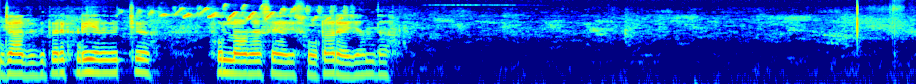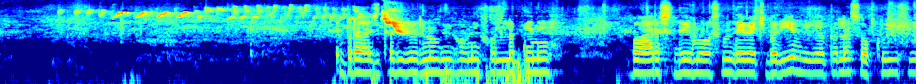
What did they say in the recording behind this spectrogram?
ਜ਼ਿਆਦਾ ਦੁਪਹਿਰ ਖੜੀ ਇਹਦੇ ਵਿੱਚ ਫੁੱਲਾਂ ਦਾ ਸਾਈਜ਼ ਛੋਟਾ ਰਹਿ ਜਾਂਦਾ। ਬਰਾਜਕਰੀ ਵੀਰ ਨੂੰ ਵੀ ਹੁਣੀ ਫੁੱਲ ਲੱਗੇ ਨੇ। ਬਾਰਿਸ਼ ਦੇ ਮੌਸਮ ਦੇ ਵਿੱਚ ਵਧੀਆ ਹੋਈ ਆ, ਪਹਿਲਾਂ ਸੁੱਕ ਗਈ ਸੀ।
